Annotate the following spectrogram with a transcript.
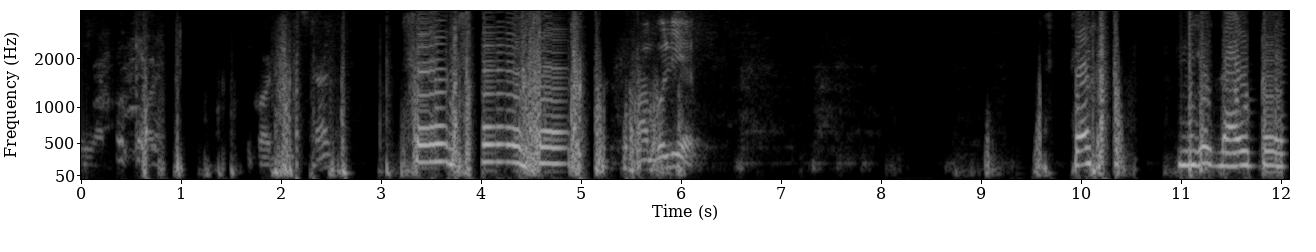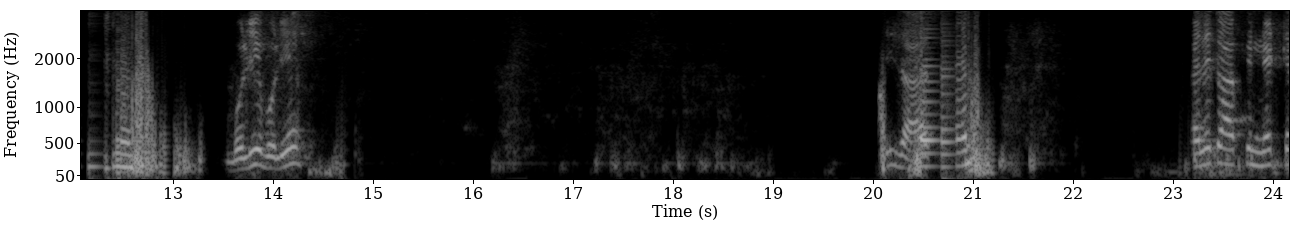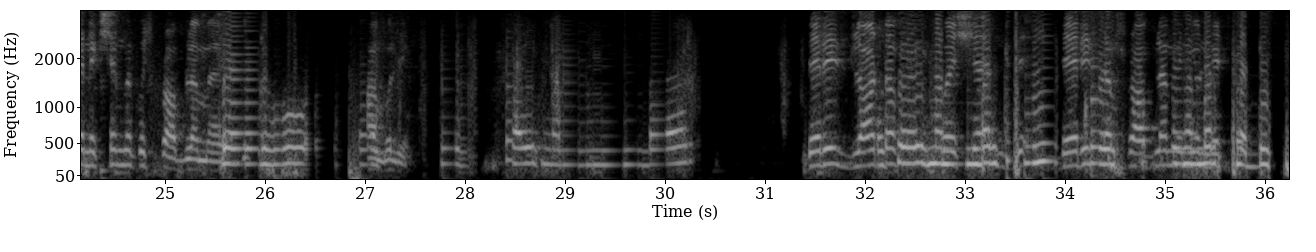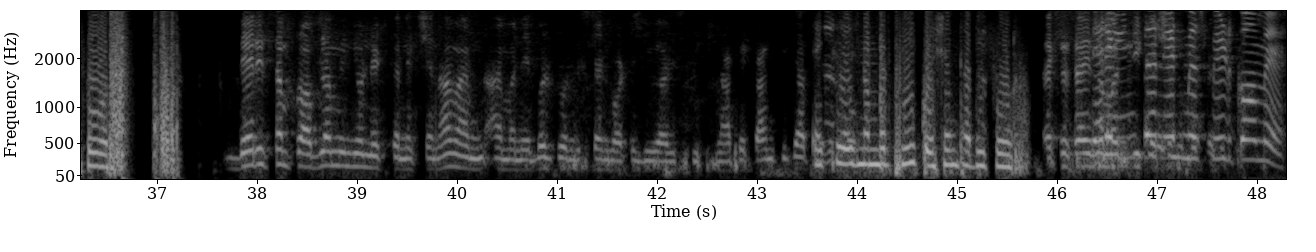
Okay recording start sir sir sir हाँ बोलिए। Sir मुझे डाउट है बोलिए बोलिए। पहले तो आपके नेट कनेक्शन में कुछ प्रॉब्लम है। हाँ बोलिए। Exercise number there is lot of question three, there is some problem in your net thirty four there is some problem in your net connection huh? i'm i'm unable to understand what you are speaking आप एक काम कीजिए आप exercise number three question thirty four exercise तेरे number three internet में speed कम है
